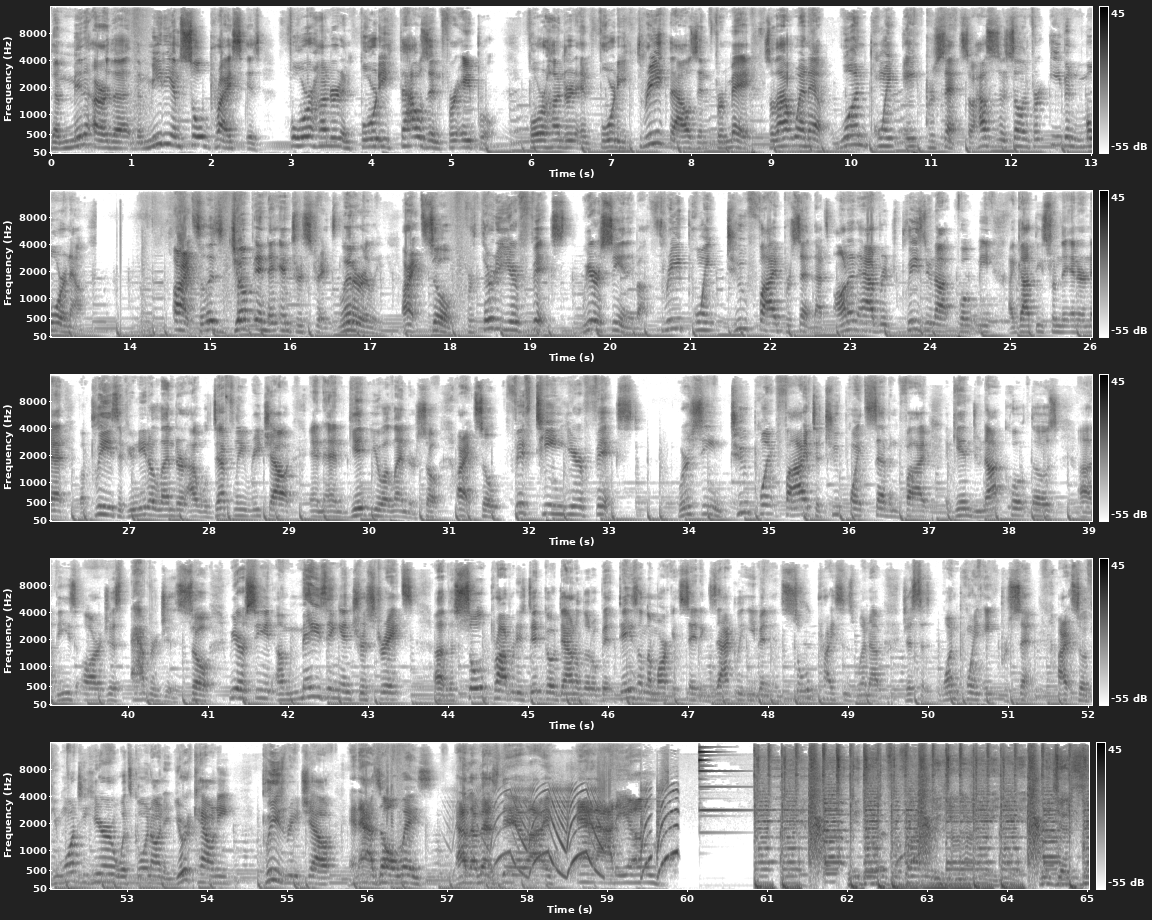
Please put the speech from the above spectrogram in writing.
The min or the, the medium sold price is 440,000 for April. 443,000 for May. So that went up 1.8%. So houses are selling for even more now. All right, so let's jump into interest rates, literally. All right, so for 30 year fixed, we are seeing about 3.25%. That's on an average. Please do not quote me. I got these from the internet, but please, if you need a lender, I will definitely reach out and, and get you a lender. So, all right, so 15 year fixed we're seeing 2.5 to 2.75. Again, do not quote those. Uh, these are just averages. So we are seeing amazing interest rates. Uh, the sold properties did go down a little bit. Days on the market stayed exactly even and sold prices went up just 1.8%. All right, so if you want to hear what's going on in your county, please reach out. And as always, have the best day of life just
